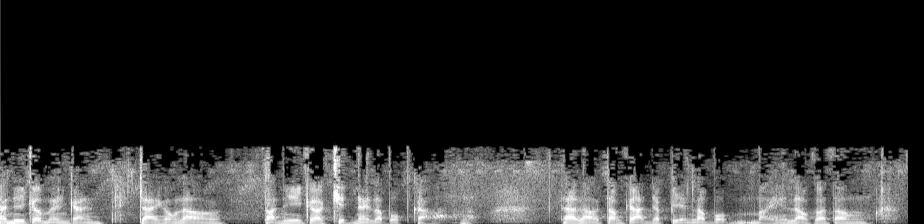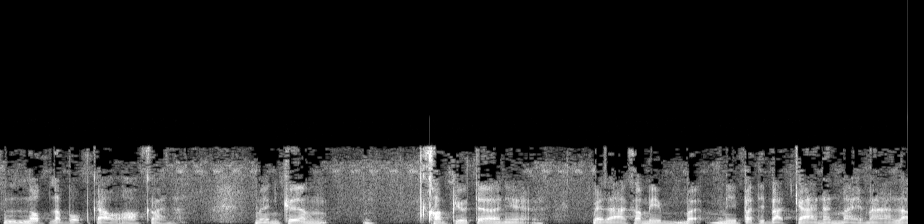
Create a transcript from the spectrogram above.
อันนี้ก็เหมือนกันใจของเรา ตอนนี้ก็คิดในระบบเก่า ถ้าเราต้องการจะเปลี่ยนระบบใหม่ เราก็ต้องลบระบบเก่าออกก่อน เหมือนเครื่องคอมพิวเตอร์เนี่ย เวลาเขามีมีปฏิบัติการนั้นใหม่มา เรา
